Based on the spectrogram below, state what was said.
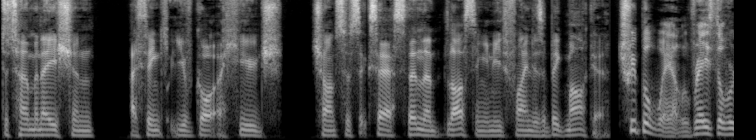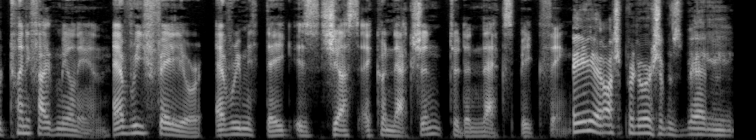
determination, I think you've got a huge chance of success. Then the last thing you need to find is a big market. Triple Whale raised over 25 million. Every failure, every mistake is just a connection to the next big thing. Yeah, entrepreneurship has been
